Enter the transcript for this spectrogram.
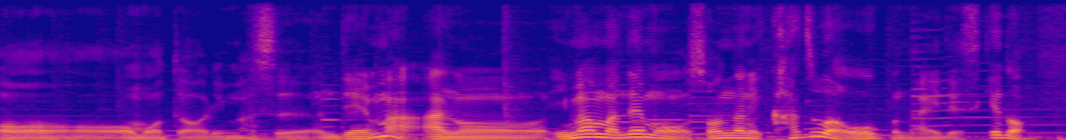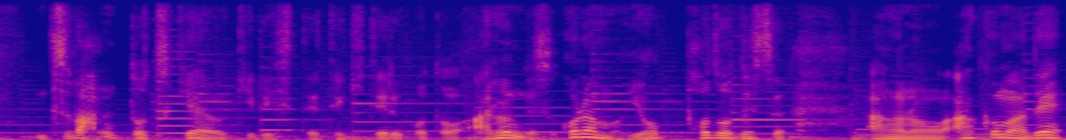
思っております。で、まあ、あの今までもそんなに数は多くないですけど、ズバンと付き合いを切り捨ててきてることはあるんです。これはもうよっぽどです。あの、あくまで、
